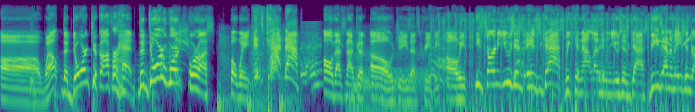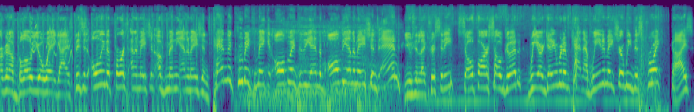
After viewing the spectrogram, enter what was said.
Uh, well, the door took off her head. The door worked for us. But wait, it's catnap. Oh, that's not good. Oh, geez, that's creepy. Oh, he, he's starting to use his, his gas. We cannot let him use his gas. These animations are gonna blow you away, guys. This is only the first animation of many animations. Can the crewmates make it all the way to the end of all the animations and using electricity? So far, so good. We are getting rid of catnap. We need to make sure we destroy... Guys,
